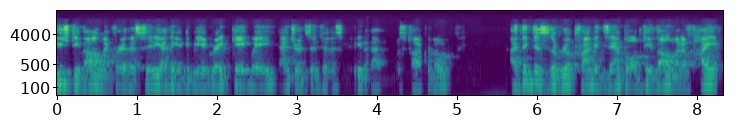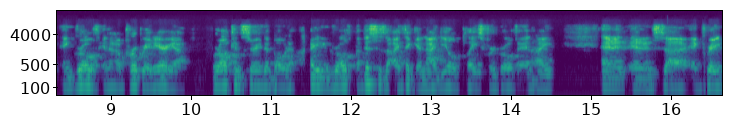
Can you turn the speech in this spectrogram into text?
huge development for the city. I think it could be a great gateway entrance into the city that was talked about. I think this is a real prime example of development of height and growth in an appropriate area. We're all concerned about height and growth, but this is, I think, an ideal place for growth and height. and, it, and it's uh, great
